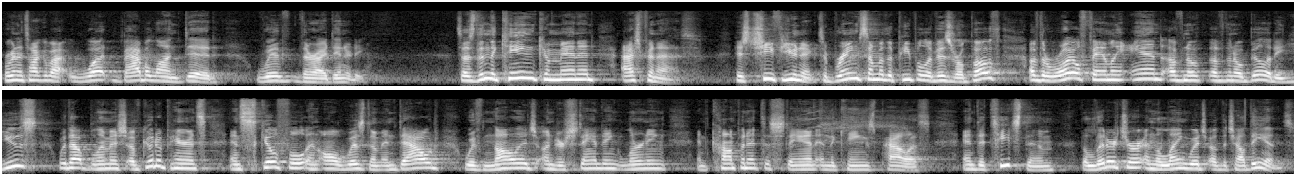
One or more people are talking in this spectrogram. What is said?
We're going to talk about what Babylon did with their identity. It says, Then the king commanded Ashpenaz his chief eunuch, to bring some of the people of Israel, both of the royal family and of, no, of the nobility, youths without blemish, of good appearance, and skillful in all wisdom, endowed with knowledge, understanding, learning, and competent to stand in the king's palace, and to teach them the literature and the language of the Chaldeans.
